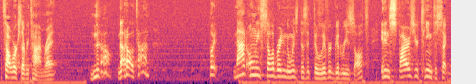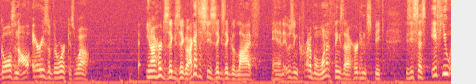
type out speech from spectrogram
That's how it works every time, right? No, not all the time. But not only celebrating the wins does it deliver good results, it inspires your team to set goals in all areas of their work as well. You know, I heard Zig Ziglar. I got to see Zig Ziglar live, and it was incredible. One of the things that I heard him speak is he says, if you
